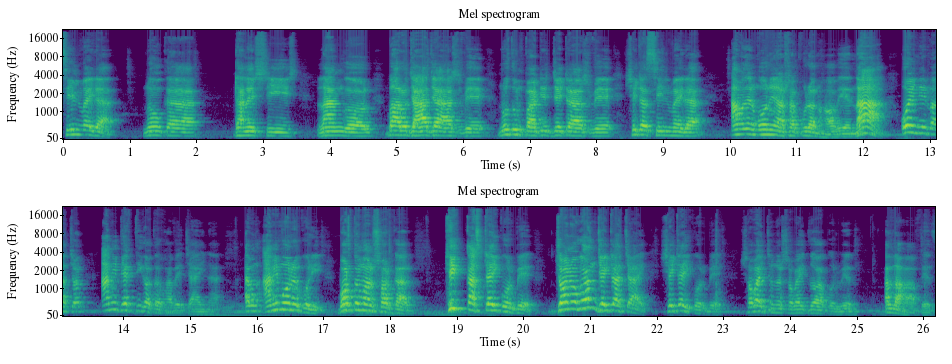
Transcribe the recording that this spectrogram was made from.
সিলমাইরা নৌকা, ধানের শীষ, লাঙ্গল বা আরও যা যা আসবে, নতুন পার্টির যেটা আসবে, সেটা সিলমাইরা আমাদের মনে আশা পূরণ হবে না। ওই নির্বাচন আমি ব্যক্তিগতভাবে চাই না। এবং আমি মনে করি বর্তমান সরকার ঠিক কাজটাই করবে। জনগণ যেটা চায় সেটাই করবে। সবাই জন্য সবাই দোয়া করবেন। আল্লাহ হাফেজ।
